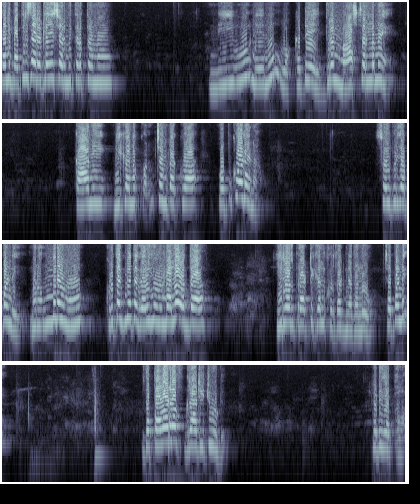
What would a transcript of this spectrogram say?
కానీ పత్రిసారి ఎట్లా చేశాడు మిత్రత్వము? నీవు నేను ఒక్కటే ఇద్దరం మాస్టర్లమే. కానీ నీకన్నా కొంచెం తక్కువ ఒప్పుకోడైనా. సో ఇప్పుడు చెప్పండి మనందరము కృతజ్ఞత కలిగి ఉండాలా వద్దా? ఈరోజు ప్రాక్టికల్ కృతజ్ఞతలు. చెప్పండి. The power of gratitude. గట్టి చెప్పాలా?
